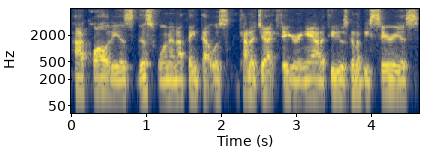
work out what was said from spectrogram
high quality as this one. And I think that was kind of Jack figuring out if he was going to be serious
